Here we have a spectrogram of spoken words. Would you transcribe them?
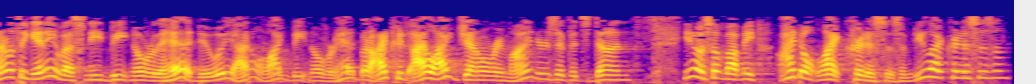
I don't think any of us need beaten over the head, do we? I don't like beaten over the head, but I could I like gentle reminders if it's done you know something about me? I don't like criticism. Do you like criticism?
